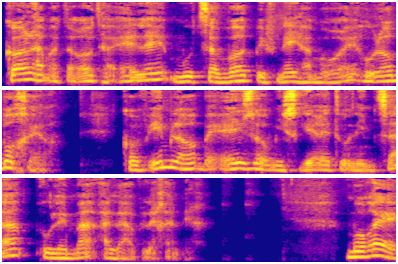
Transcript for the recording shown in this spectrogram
כל המטרות האלה מוצבות בפני המורה, הוא לא בוחר. קובעים לו באיזו מסגרת הוא נמצא ולמה עליו לחנך. מורה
